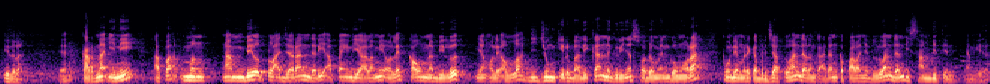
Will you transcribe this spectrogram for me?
gitulah ya karena ini apa mengambil pelajaran dari apa yang dialami oleh kaum Nabi Lut yang oleh Allah dijungkir balikan negerinya Sodom dan Gomora. Kemudian mereka berjatuhan dalam keadaan kepalanya duluan dan disambitin kan gitu.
